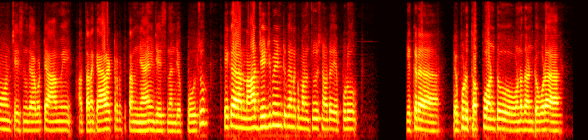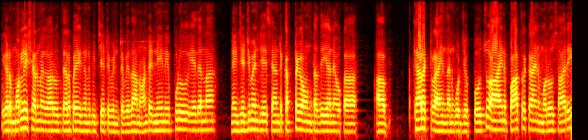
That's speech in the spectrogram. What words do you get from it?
మోహన్ చేసింది కాబట్టి ఆమె తన క్యారెక్టర్కి తను న్యాయం చేసిందని చెప్పుకోవచ్చు. ఇక నా జడ్జిమెంట్ కనుక మనం చూసినట్టు ఎప్పుడు ఇక్కడ ఎప్పుడు తప్పు అంటూ ఉండదంటూ కూడా ఇక్కడ మురళీ శర్మ గారు తెరపై కనిపించేటువంటి విధానం. అంటే నేను ఎప్పుడు ఏదైనా నేను జడ్జిమెంట్ చేసే అంటే కరెక్ట్గా ఉంటుంది అనే ఒక క్యారెక్టర్ అయిందని కూడా చెప్పుకోవచ్చు. ఆయన పాత్రకు ఆయన మరోసారి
